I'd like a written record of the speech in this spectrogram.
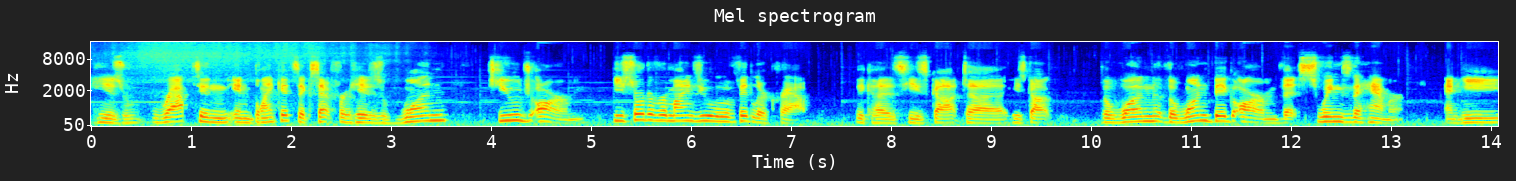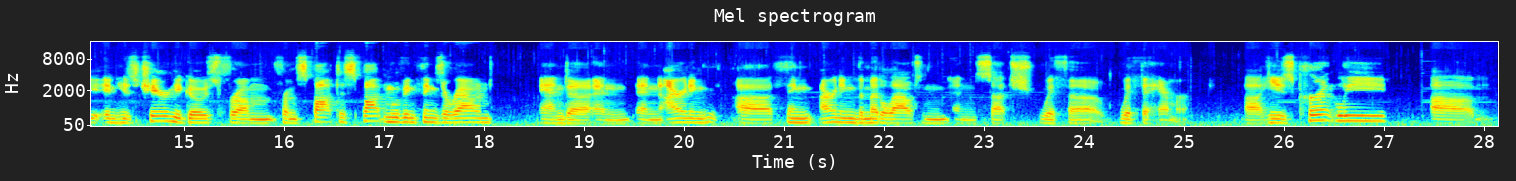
he is wrapped in in blankets except for his one huge arm. He sort of reminds you of a fiddler crab because he's got uh, he's got the one the one big arm that swings the hammer, and he in his chair he goes from from spot to spot, moving things around, and uh, and and ironing uh, thing ironing the metal out and and such with uh, with the hammer. Uh, he's currently um,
